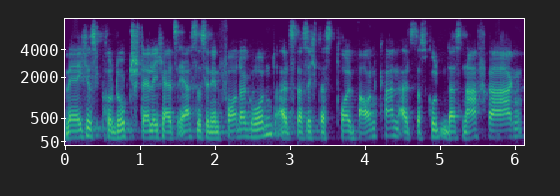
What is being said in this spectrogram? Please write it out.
welches Produkt stelle ich als erstes in den Vordergrund, als dass ich das toll bauen kann, als dass Kunden das nachfragen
